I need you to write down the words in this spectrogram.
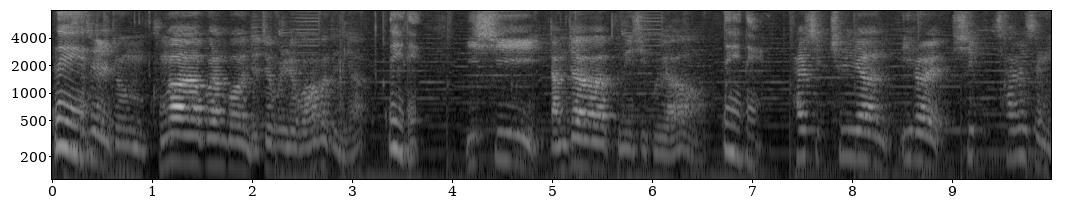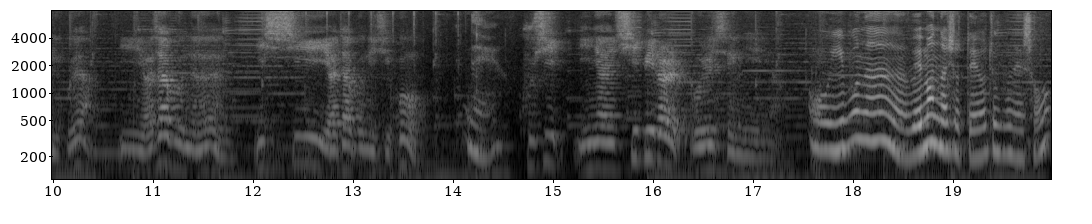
네. 사실 좀 궁합을 한번 여쭤보려고 하거든요. 네네. 이 씨 남자분이시고요. 네네. 87년 1월 13일생이고요. 이 여자분은 이 씨 여자분이시고 네. 92년 11월 5일생이에요. 어, 이분은 왜 만나셨대요, 두 분에서?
